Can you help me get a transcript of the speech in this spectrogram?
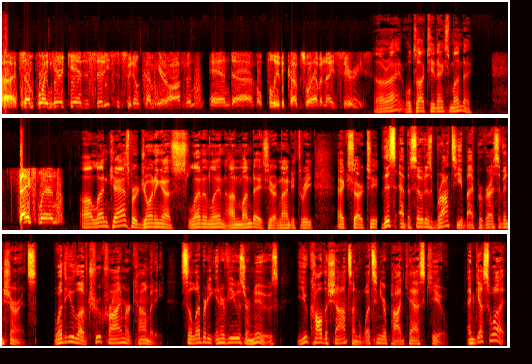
uh, at some point here in Kansas City, since we don't come here often, and uh, hopefully the Cubs will have a nice series. All right, we'll talk to you next Monday. Thanks, Lin. Uh, Len Kasper joining us, Len and Lin, on Mondays here at 93 XRT. This episode is brought to you by Progressive Insurance. Whether you love true crime or comedy, celebrity interviews or news, you call the shots on what's in your podcast queue. And guess what?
